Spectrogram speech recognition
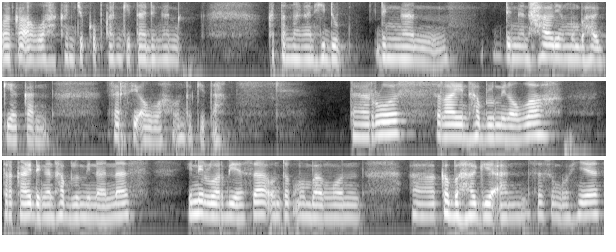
maka Allah akan cukupkan kita dengan ketenangan hidup, dengan dengan hal yang membahagiakan versi Allah untuk kita. Terus selain hablum minallah terkait dengan hablum minanas, ini luar biasa untuk membangun uh, kebahagiaan. Sesungguhnya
